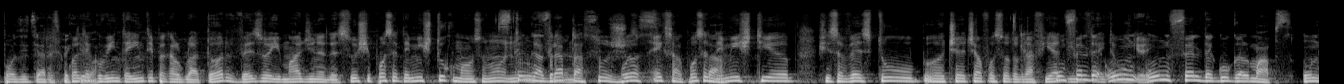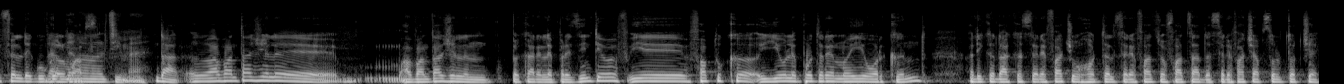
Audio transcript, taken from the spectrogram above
poziția Cu alte respectivă. cuvinte, intri pe calculator, vezi o imagine de sus și poți să te miști tu cum au sunat. Stânga, dreapta, sus, jos. Poți, exact, poți să Da. te miști uh, și să vezi tu uh, ceea ce a fost fotografiat un din fel, de, diferite un, unghiuri. un fel de Google Maps. Un fel de Google dar de la Maps. înălțime. Dar uh, avantajele, avantajele în- pe care le prezint eu e faptul că eu le pot renoi oricând, adică dacă se reface un hotel, se reface o fațadă, se reface absolut orice,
